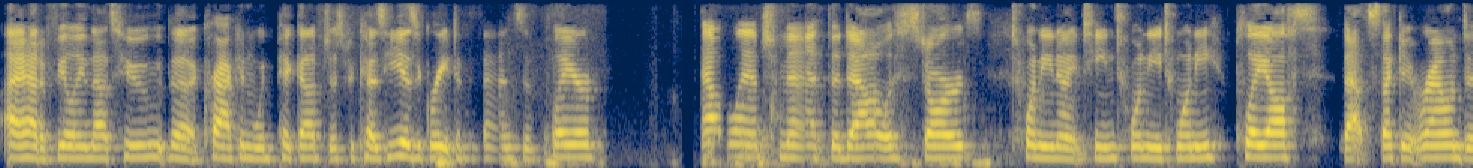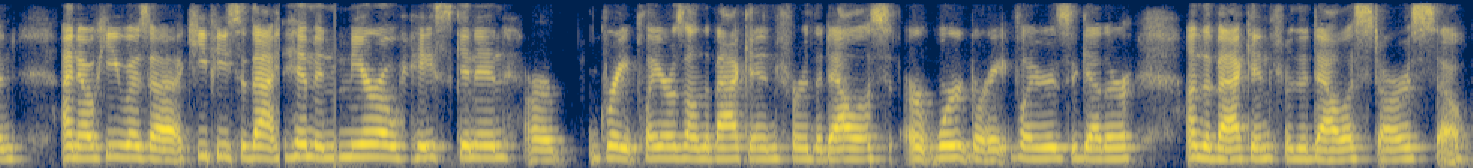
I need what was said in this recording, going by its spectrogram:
I had a feeling that's who the Kraken would pick up just because he is a great defensive player. Avalanche met the Dallas Stars 2019-2020 playoffs that second round, and I know he was a key piece of that. Him and Miro Heiskanen are great players on the back end for the Dallas, or were great players together on the back end for the Dallas Stars. So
